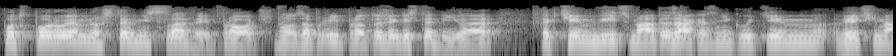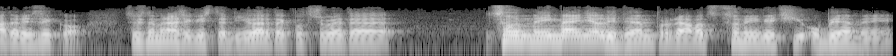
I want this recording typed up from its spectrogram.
podporuje množstevní slevy. Proč? No za prvý proto, že když jste dealer, tak čím víc máte zákazníků, tím větší máte riziko. Což znamená, že když jste dealer, tak potřebujete co nejméně lidem prodávat co největší objemy,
